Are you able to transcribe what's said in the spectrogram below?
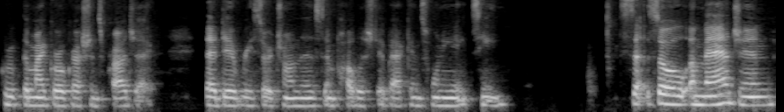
group, the Microaggressions Project, that did research on this and published it back in 2018. So, so imagine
